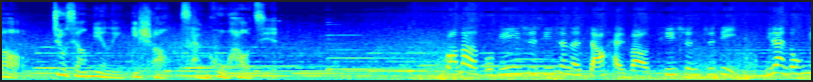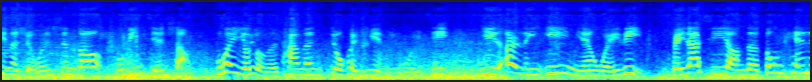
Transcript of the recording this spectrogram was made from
豹就将面临一场残酷浩劫。 广大的浮冰是新生的小海豹栖身之地，一旦冬天的水温升高，浮冰减少，不会游泳的它们就会面临危机。以二零一一年为例，北大西洋的冬天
